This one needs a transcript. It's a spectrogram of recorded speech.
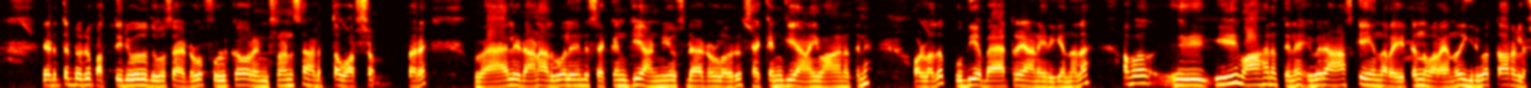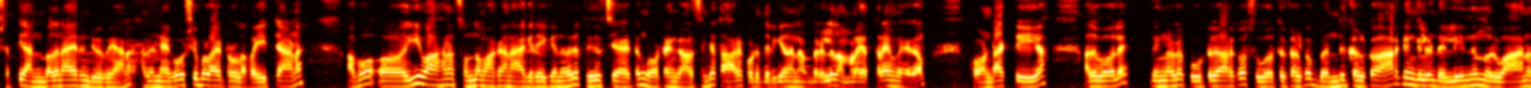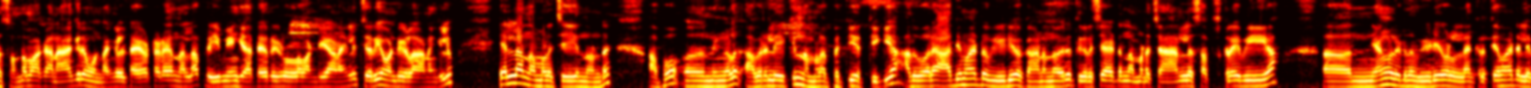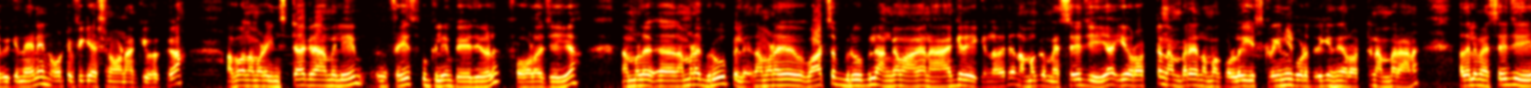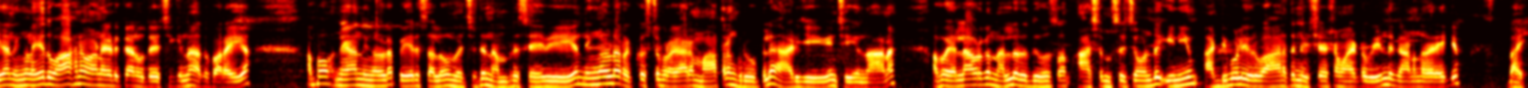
എടുത്തിട്ടൊരു പത്തിരുപത് ദിവസമായിട്ടുള്ളൂ. ഫുൾ കവർ ഇൻഷുറൻസ് അടുത്ത വർഷം വരെ വാലിഡ് ആണ്. അതുപോലെ ഇതിന്റെ സെക്കൻഡ് കീ അൺയൂസ്ഡ് ആയിട്ടുള്ള ഒരു സെക്കൻഡ് കീ ആണ് ഈ വാഹനത്തിന് ഉള്ളത്. പുതിയ ബാറ്ററി ആണ് ഇരിക്കുന്നത്. അപ്പോൾ ഈ വാഹനത്തിന് ഇവർ ആസ്ക് ചെയ്യുന്ന റേറ്റ് എന്ന് പറയുന്നത് ഇരുപത്താറ് ലക്ഷത്തി അൻപതിനായിരം രൂപയാണ്. അത് നെഗോഷ്യബിൾ ആയിട്ടുള്ള റേറ്റ് ആണ്. അപ്പോൾ ഈ വാഹനം സ്വന്തമാക്കാൻ ആഗ്രഹിക്കുന്നവർ തീർച്ചയായിട്ടും കോട്ടയം കാർസിന്റെ താഴെ കൊടുത്തിരിക്കുന്ന നമ്പറിൽ നമ്മളെ എത്രയും വേഗം കോൺടാക്റ്റ് ചെയ്യുക. അതുപോലെ നിങ്ങളുടെ കൂട്ടുകാർക്കോ സുഹൃത്തുക്കൾക്കോ ബന്ധുക്കൾക്കോ ആർക്കെങ്കിലും ഡൽഹിയിൽ നിന്നൊരു വാഹനം സ്വന്തമാക്കാൻ ആഗ്രഹമുണ്ടെങ്കിൽ ടയോട്ടയുടെ എന്നല്ല പ്രീമിയം കാറ്റഗറിയിലുള്ള വണ്ടിയാണെങ്കിലും ചെറിയ വണ്ടികളാണെങ്കിലും എല്ലാം നമ്മൾ ചെയ്യുന്നുണ്ട്. അപ്പോൾ നിങ്ങൾ അവരിലേക്കും നമ്മളെപ്പറ്റി എത്തിക്കുക. അതുപോലെ ആദ്യമായിട്ട് വീഡിയോ കാണുന്നവർ തീർച്ചയായിട്ടും നമ്മുടെ ചാനൽ സബ്സ്ക്രൈബ് ചെയ്യുക. ഞങ്ങളിടുന്ന വീഡിയോകളെല്ലാം കൃത്യമായിട്ട് ലഭിക്കുന്നതിന് നോട്ടിഫിക്കേഷൻ ഓൺ ആക്കി വെക്കുക. അപ്പോൾ നമ്മുടെ ഇൻസ്റ്റാഗ്രാമിലെയും ഫേസ്ബുക്കിലെയും പേജുകൾ ഫോളോ ചെയ്യുക. നമ്മൾ നമ്മുടെ ഗ്രൂപ്പിൽ നമ്മുടെ വാട്സപ്പ് ഗ്രൂപ്പിൽ അംഗമാകാൻ ആഗ്രഹിക്കുന്നവർ നമുക്ക് മെസ്സേജ് ചെയ്യുക. ഈ ഒരൊറ്റ നമ്പറേ നമുക്കുള്ളൂ. ഈ സ്ക്രീനിൽ കൊടുത്തിരിക്കുന്ന ഈ ഒരൊറ്റ നമ്പറാണ്. അതിൽ മെസ്സേജ് ചെയ്യുക. നിങ്ങൾ ഏത് വാഹനമാണ് എടുക്കാൻ ഉദ്ദേശിക്കുന്നത് അത് പറയുക. അപ്പോൾ ഞാൻ നിങ്ങളുടെ പേര് സ്ഥലവും വെച്ചിട്ട് നമ്പർ സേവ് ചെയ്യുകയും നിങ്ങളുടെ റിക്വസ്റ്റ് പ്രകാരം മാത്രം ഗ്രൂപ്പിൽ ആഡ് ചെയ്യുകയും ചെയ്യുന്നതാണ്. അപ്പോൾ എല്ലാവർക്കും നല്ലൊരു ദിവസം ആശംസിച്ചുകൊണ്ട് ഇനിയും അടിപൊളി ഒരു വാഹനത്തിന്റെ വിശേഷമായിട്ട് വീണ്ടും കാണുന്നവരേക്കും ബൈ.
